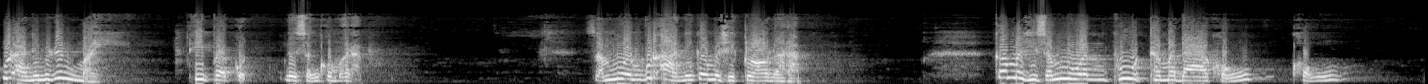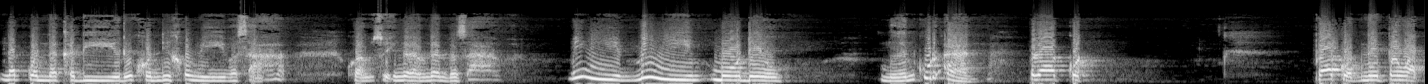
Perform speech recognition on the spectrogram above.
กุรอานนี่เป็นเรื่องใหม่ ที่ปรากฏในสังคมอาหรับสำนวนกุรอานนี้ก็ไม่ใช่กรอนอาหรับ ก็ไม่ใช่สำนวนพูดธรรมดาของของนักวรรณคดีหรือคนที่เขามีภาษา ความสวยงามด้านภาษา ไม่มีไม่มีโมเดล เหมือนกุรอาน ปรากฏ ปรากฏในประวัติ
